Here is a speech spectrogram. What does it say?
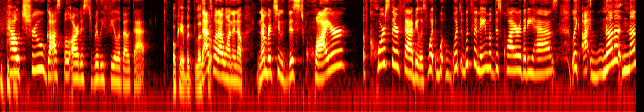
How true gospel artists really feel about that. okay, but let's. That's go- what I want to know. Number two, this choir. Of course, they're fabulous. What, what what what's the name of this choir that he has? Like, I none of none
